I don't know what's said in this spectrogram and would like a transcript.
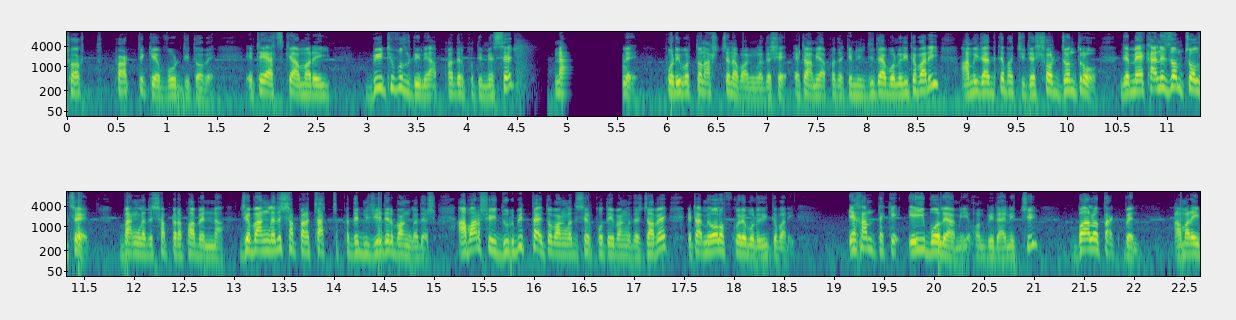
সৎ প্রার্থীকে ভোট দিতে হবে। এটাই আজকে আমার এই বিউটিফুল দিনে আপনাদের প্রতি মেসেজ না হলে পরিবর্তন আসছে না বাংলাদেশে। এটা আমি আপনাদেরকে নির্দ্বিধায় বলে দিতে পারি। আমি জানতে পারছি যে ষড়যন্ত্র, যে মেকানিজম চলছে, বাংলাদেশ আপনারা পাবেন না। যে বাংলাদেশ আপনারা চাচ্ছে আপনাদের নিজেদের বাংলাদেশ। আবার সেই দুর্বৃত্তায় তো বাংলাদেশের প্রতি বাংলাদেশ যাবে, এটা আমি অলফ করে বলে দিতে পারি। এখান থেকে এই বলে আমি এখন বিদায় নিচ্ছি। ভালো থাকবেন। আমার এই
